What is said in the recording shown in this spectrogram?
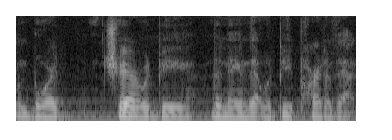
board chair would be the name that would be part of that.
